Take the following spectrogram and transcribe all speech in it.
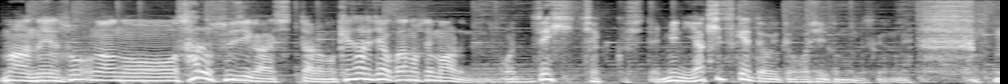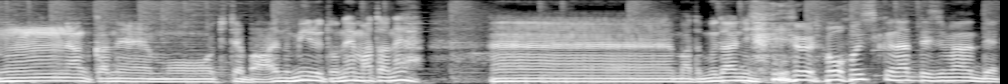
まあねそあの去る筋が知ったらもう消されちゃう可能性もあるんで、これぜひチェックして目に焼き付けておいてほしいと思うんですけどね。うーんなんかねもうちょっとやっぱああいうの見るとねまたねえ、また無駄に いろいろ欲しくなってしまうんで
